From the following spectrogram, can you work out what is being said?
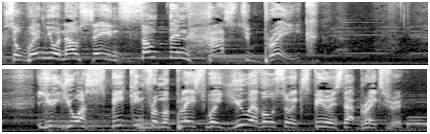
so when you're now saying something has to break, you, you are speaking from a place where you have also experienced that breakthrough.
